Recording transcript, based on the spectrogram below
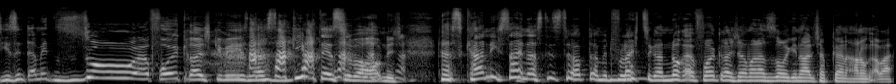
die sind damit so erfolgreich gewesen. Das gibt es überhaupt nicht. Das kann nicht sein, dass Disturbed damit vielleicht sogar noch erfolgreicher war als das Original. Ich habe keine Ahnung, aber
